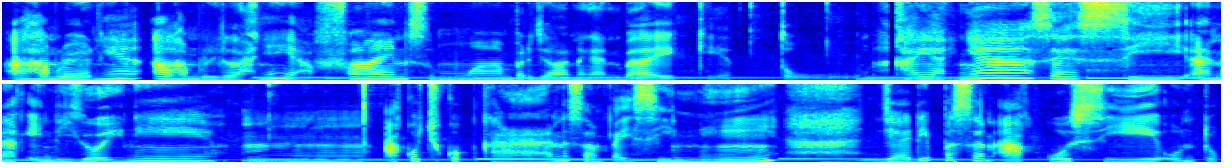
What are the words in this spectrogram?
alhamdulillahnya alhamdulillahnya ya fine semua berjalan dengan baik gitu gitu. Kayaknya sesi anak indigo ini hmm, aku cukupkan sampai sini. Jadi pesan aku sih untuk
